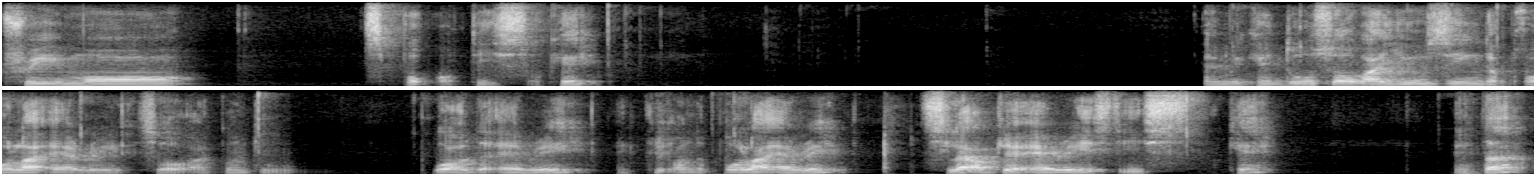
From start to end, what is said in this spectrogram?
three more spoke of this okay and we can do so by using the polar array. So i'm going to pull out the array and click on the polar array. Select object array is this okay? Enter.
